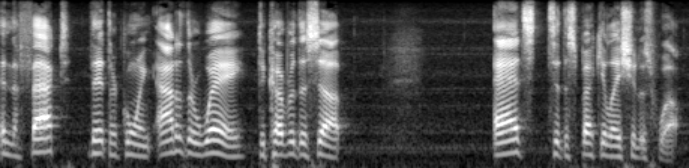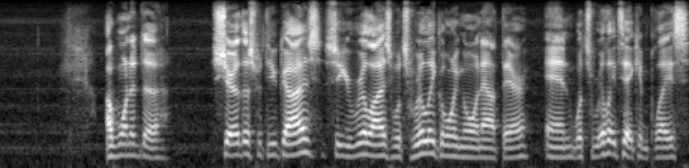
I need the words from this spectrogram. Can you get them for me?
And the fact that they're going out of their way to cover this up adds to the speculation as well. I wanted to share this with you guys so you realize what's really going on out there and what's really taking place.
